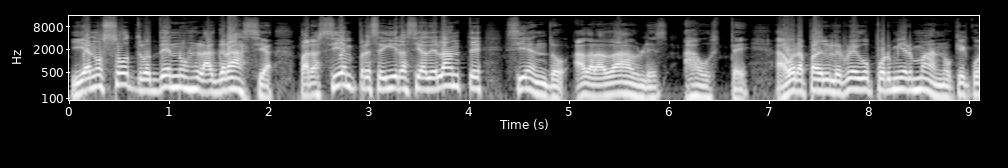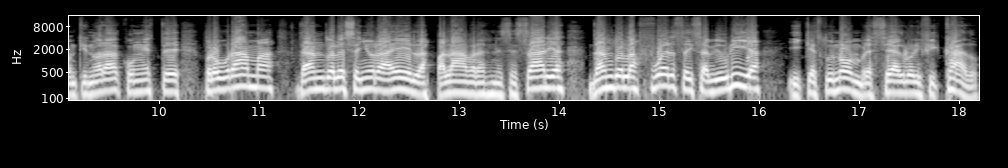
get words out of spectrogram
y a nosotros denos la gracia para siempre seguir hacia adelante siendo agradables a usted. Ahora, Padre, le ruego por mi hermano que continuará con este programa, dándole, Señor, a él las palabras necesarias, dando la fuerza y sabiduría y que su nombre sea glorificado.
